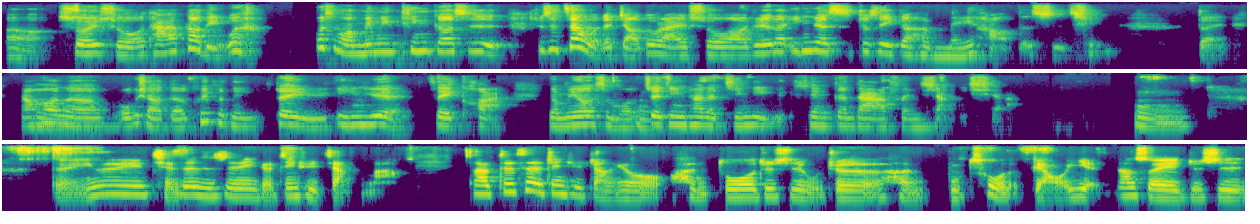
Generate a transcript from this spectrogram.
呃说一说，他到底为为什么明明听歌是，就是在我的角度来说，我觉得音乐是就是一个很美好的事情，对。然后呢，嗯、我不晓得 Quiffany 对于音乐这一块有没有什么最近他的经历，嗯、先跟大家分享一下。嗯，对，因为前阵子是那个金曲奖嘛。那这次的金曲奖有很多，就是我觉得很不错的表演，那所以就是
